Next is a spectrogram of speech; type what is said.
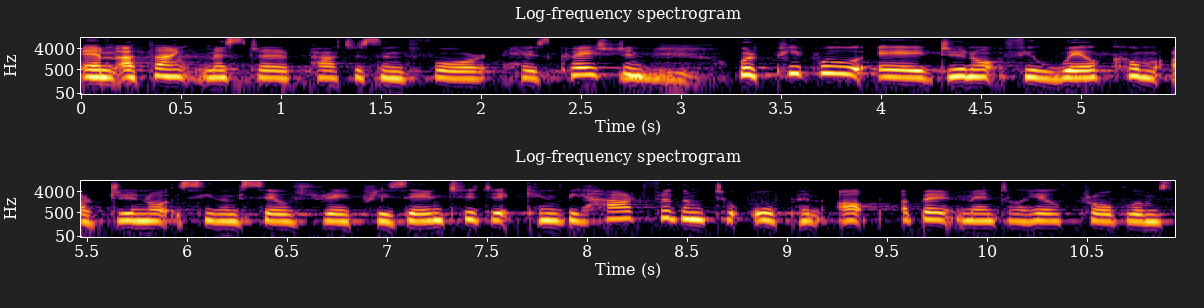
Um, I thank Mr Patterson for his question. Mm -hmm. Where people uh, do not feel welcome or do not see themselves represented, it can be hard for them to open up about mental health problems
